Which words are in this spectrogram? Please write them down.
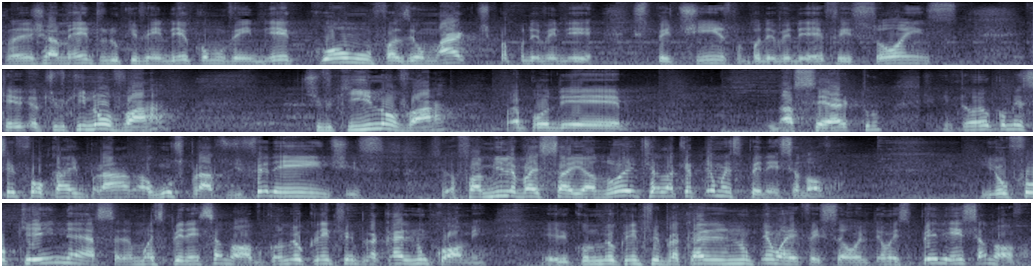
Planejamento do que vender, como vender, como fazer o marketing para poder vender espetinhos, para poder vender refeições. Eu tive que inovar, tive que inovar para poder dar certo. Então eu comecei a focar em alguns pratos diferentes. Se a família vai sair à noite, ela quer ter uma experiência nova. E eu foquei nessa, uma experiência nova. Quando meu cliente vem para cá, ele não come. Ele, quando meu cliente vem para cá, ele não tem uma refeição, ele tem uma experiência nova.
